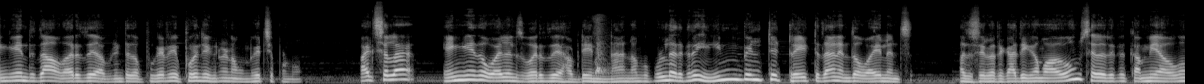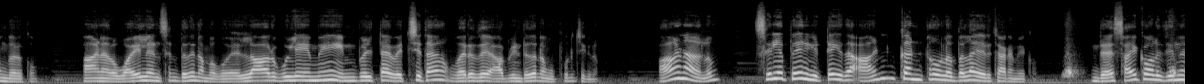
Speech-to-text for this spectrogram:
எங்கேருந்து தான் வருது அப்படின்றத புகழே புரிஞ்சுக்கணும்னு நம்ம முயற்சி பண்ணுவோம். ஆக்சுவலாக எங்கேருந்து வயலன்ஸ் வருது அப்படின்னா நமக்குள்ளே இருக்கிற இன்பில்ட் ட்ரேட்டு தான் இந்த வயலன்ஸ் அது சிலருக்கு அதிகமாகவும் சிலருக்கு கம்மியாகவும் இருக்கும். ஆனால் வயலன்ஸுன்றது நம்ம எல்லாருக்குள்ளேயுமே இன்பில்ட்டாக வச்சு தான் வருது அப்படின்றத நம்ம புரிஞ்சுக்கணும். ஆனாலும் சில பேர்கிட்ட இதை அன்கன்ட்ரோலபிளாக இருக்க ஆரம்பிக்கும். இந்த சைக்காலஜியில்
